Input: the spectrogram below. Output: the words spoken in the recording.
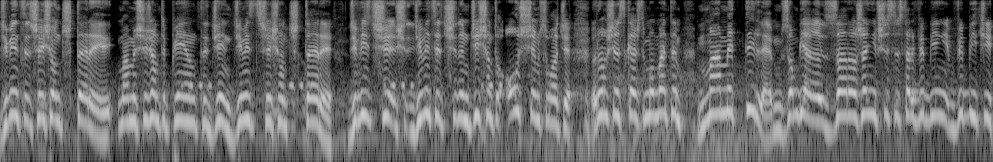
964, mamy 65 dzień, 964, 900 978, słuchajcie, rośnie z każdym momentem, mamy tyle, zombie zarażeni, wszyscy stali wybieni, wybici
